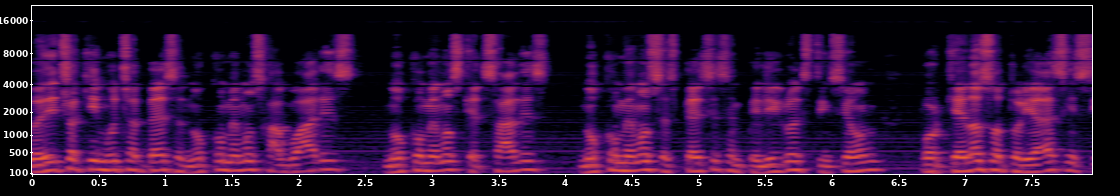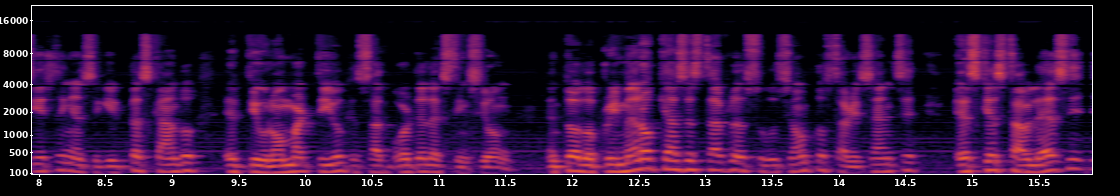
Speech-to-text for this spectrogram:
Lo he dicho aquí muchas veces, no comemos jaguares, no comemos quetzales, no comemos especies en peligro de extinción. ¿Por qué las autoridades insisten en seguir pescando el tiburón martillo que está al borde de la extinción? Entonces, lo primero que hace esta resolución costarricense es que establece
